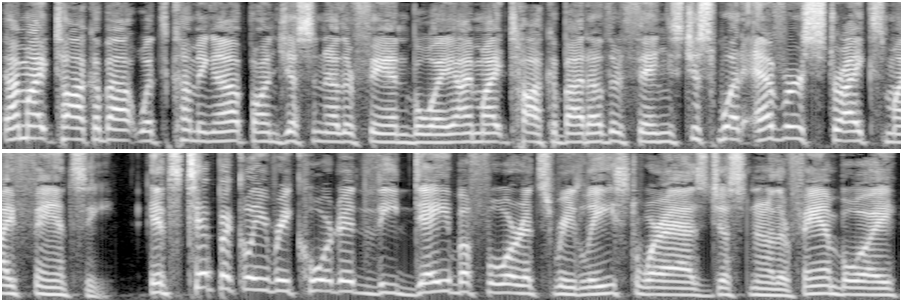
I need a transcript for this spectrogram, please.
I might talk about what's coming up on just another fanboy. I might talk about other things, just whatever strikes my fancy. It's typically recorded the day before it's released, whereas just another fanboy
